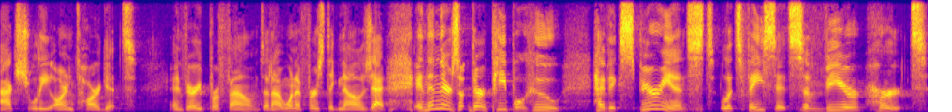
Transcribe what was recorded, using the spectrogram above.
actually on target and very profound. And I want to first acknowledge that. And then there's, there are people who have experienced, let's face it, severe hurt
